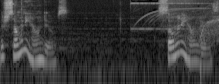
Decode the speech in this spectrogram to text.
There's so many Houndooms. So many Houndooms.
